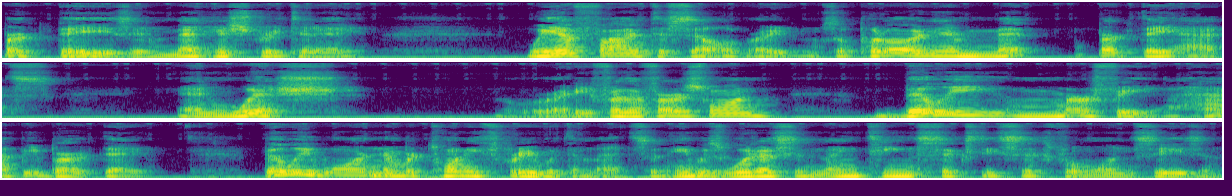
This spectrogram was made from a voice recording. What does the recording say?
birthdays in Met history today. We have five to celebrate, so put on your Met birthday hats and wish. Ready for the first one? Billy Murphy, a happy birthday. Billy wore number 23 with the Mets, and he was with us in 1966 for one season.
